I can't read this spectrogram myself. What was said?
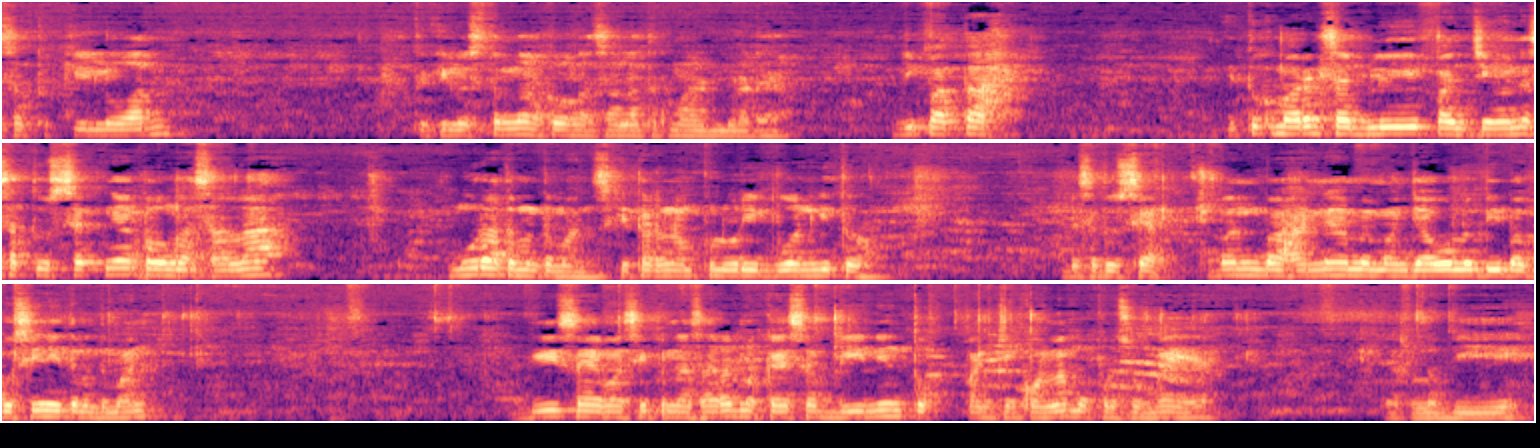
satu kiloan satu kilo setengah kalau nggak salah kemarin beratnya jadi patah. Itu kemarin saya beli pancingannya satu setnya kalau nggak salah murah teman-teman. Sekitar 60 ribuan gitu. Ada satu set. Cuman bahannya memang jauh lebih bagus ini teman-teman. Jadi saya masih penasaran makanya saya beli ini untuk pancing kolam maupun sungai ya. Biar lebih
